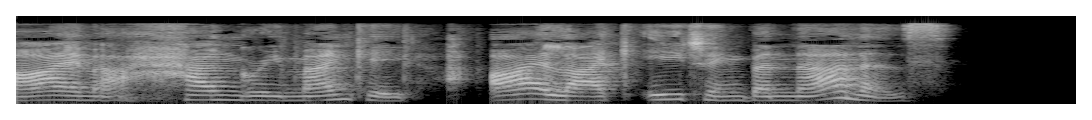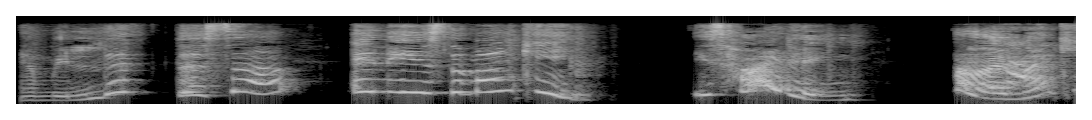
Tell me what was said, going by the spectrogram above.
I'm a hungry monkey. I like eating bananas. And we lift this up and here's the monkey. He's hiding. Hello, monkey.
